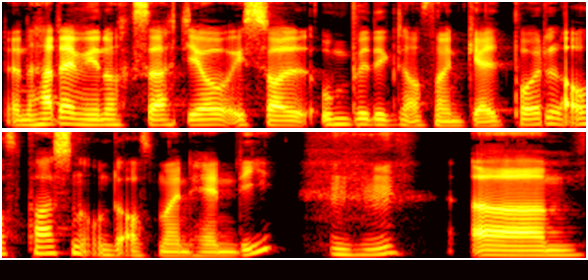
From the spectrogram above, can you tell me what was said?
Dann hat er mir noch gesagt, yo, ich soll unbedingt auf meinen Geldbeutel aufpassen und auf mein Handy. Mhm. Ähm,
